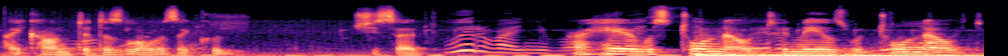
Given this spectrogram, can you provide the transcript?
I counted as low as I could, she said. Her hair was torn out, her nails were torn out.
